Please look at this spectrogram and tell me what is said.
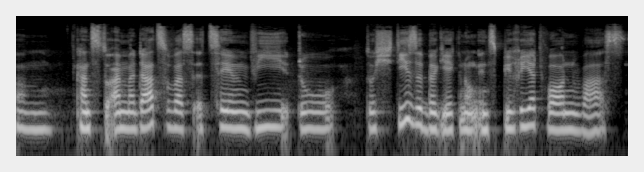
Ähm, kannst du einmal dazu was erzählen, wie du durch diese Begegnung inspiriert worden warst?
